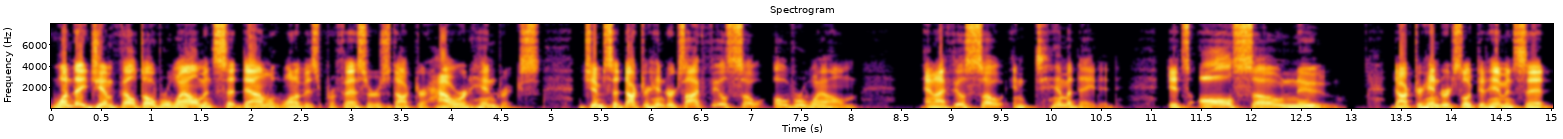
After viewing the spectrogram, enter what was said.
One day, Jim felt overwhelmed and sat down with one of his professors, Dr. Howard Hendricks. Jim said, Dr. Hendricks, I feel so overwhelmed and I feel so intimidated. It's all so new. Dr. Hendricks looked at him and said,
